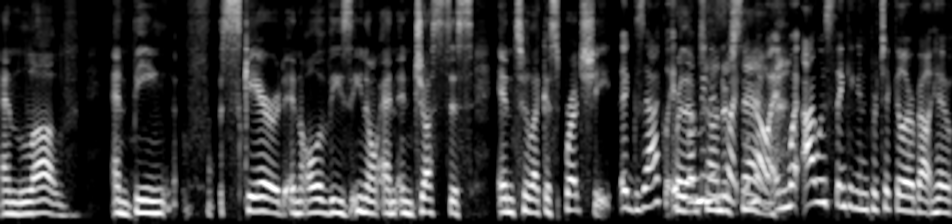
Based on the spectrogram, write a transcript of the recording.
and love and being f- scared and all of these, you know, and injustice into like a spreadsheet. Exactly. For them to it's Like, understand. no, and what I was thinking in particular about Hi-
